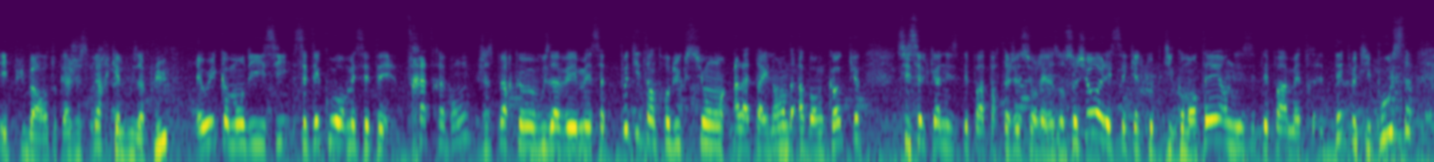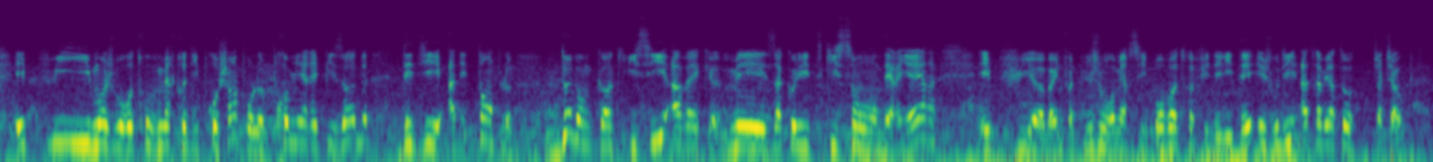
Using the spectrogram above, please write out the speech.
Et puis bah en tout cas j'espère qu'elle vous a plu. Et oui comme on dit ici, c'était court mais c'était très très bon. J'espère que vous avez aimé cette petite introduction à la Thaïlande, à Bangkok. Si c'est le cas, n'hésitez pas à partager sur les réseaux sociaux, à laisser quelques petits commentaires, n'hésitez pas à mettre des petits pouces. Et puis moi je vous retrouve mercredi prochain pour le premier épisode dédié à des temples de Bangkok ici avec mes acolytes qui sont derrière. Et puis euh, bah, une fois de plus je vous remercie pour votre fidélité et je vous dis à très bientôt. Ciao ciao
